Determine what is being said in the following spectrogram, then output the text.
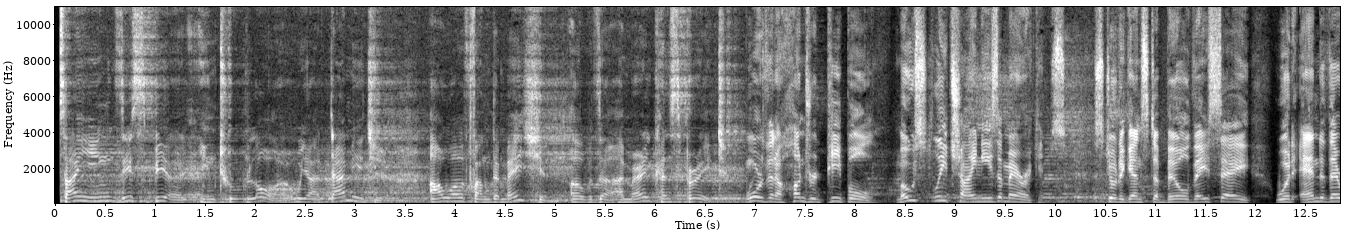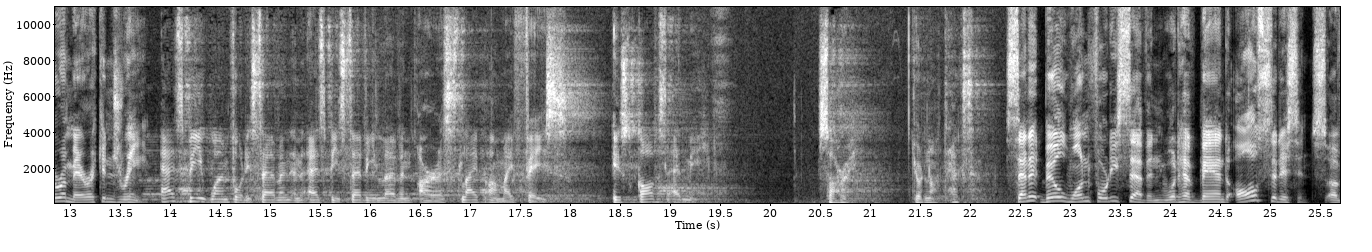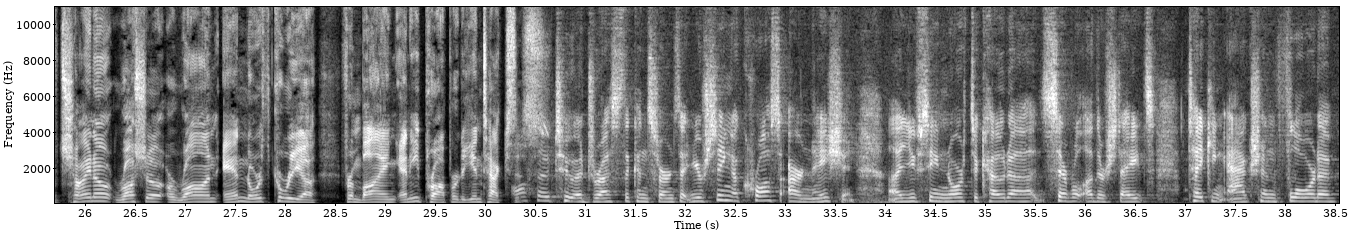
Signing this bill into law will damage our foundation of the American spirit. More than 100 people, mostly Chinese Americans, stood against a bill they say would end their American dream. SB 147 and SB 711 are a slap on my face. It scoffs at me. Sorry, you're not Texan. Senate Bill 147 would have banned all citizens of China, Russia, Iran, and North Korea from buying any property in Texas. Also, to address the concerns that you're seeing across our nation. Uh, you've seen North Dakota, several other states taking action, Florida.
